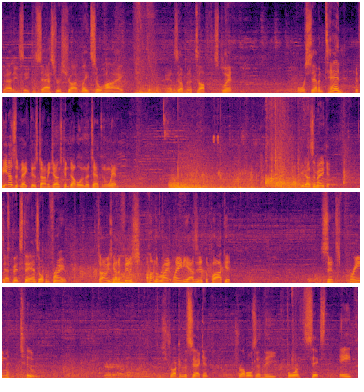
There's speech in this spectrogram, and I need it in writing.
That is a disastrous shot late so high. Ends up in a tough split. 4-7-10. If he doesn't make this, Tommy Jones can double in the 10th and win. He doesn't make it. 10 pin stands, open frame. Tommy's got to finish on the right lane. He hasn't hit the pocket since frame two. He struck in the second. Troubles in the fourth, sixth, eighth.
